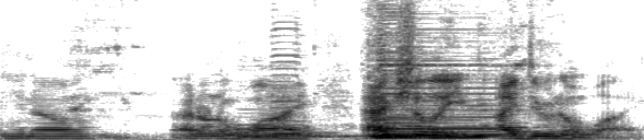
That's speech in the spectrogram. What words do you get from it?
you know, I don't know why. Actually, I do know why.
